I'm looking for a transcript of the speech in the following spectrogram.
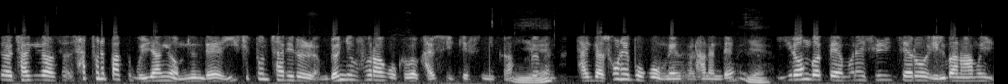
저 자기가 4톤에 밖에 물량이 없는데 20톤 차리를 몇 년 후라고 그걸 갈 수 있겠습니까? 예. 그러면 자기가 손해 보고 운행을 하는데 예. 이런 것 때문에 실제로 일반 화물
